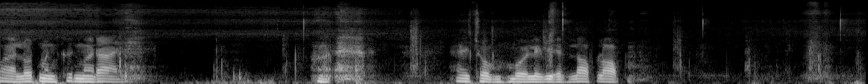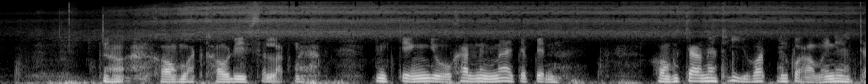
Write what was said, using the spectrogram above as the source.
ว่ารถมันขึ้นมาได้ ให้ชมบริเวณรอบๆของวัดเขาดีสลักนะมีเจ๋งอยู่คันหนึ่งน่าจะเป็นของเจ้าหน้าที่วัดหรือเปล่าไม่แน่ใจ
